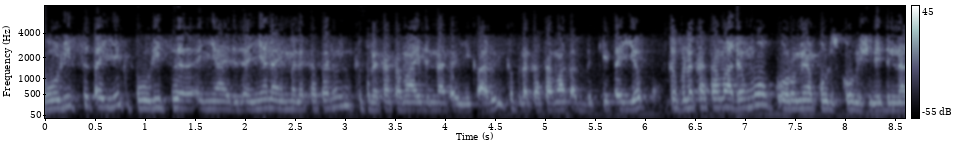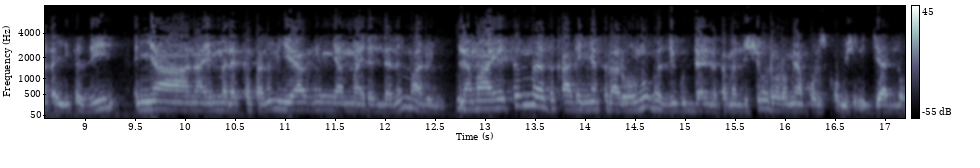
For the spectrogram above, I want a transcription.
ፖሊስ ስጠይቅ ፖሊስ እኛ እኛን አይመለከተንም፣ ክፍለ ከተማ ሂድና ጠይቅ አሉኝ። ክፍለ ከተማ ጠብቄ ጠየቁ። ክፍለ ከተማ ደግሞ ኦሮሚያ ፖሊስ ኮሚሽን ሂድና ጠይቅ፣ እዚህ እኛን አይመለከተንም፣ የያዝን እኛም አይደለንም አሉኝ። ለማየትም ፈቃደኛ ስላልሆኑ በዚህ ጉዳይ ነው ተመልሼ ወደ ኦሮሚያ ፖሊስ ኮሚሽን እጅ ያለው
